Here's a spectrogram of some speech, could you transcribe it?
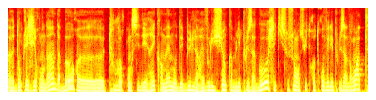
euh, donc les Girondins d'abord, euh, toujours considérés quand même au début de la révolution comme les plus à gauche et qui se sont ensuite retrouvés les plus à droite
